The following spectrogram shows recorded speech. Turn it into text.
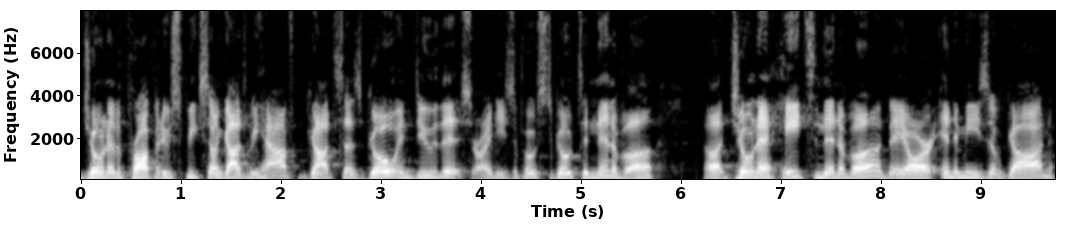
Jonah the prophet who speaks on God's behalf. God says, Go and do this, right? He's supposed to go to Nineveh. Uh, Jonah hates Nineveh, they are enemies of God.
